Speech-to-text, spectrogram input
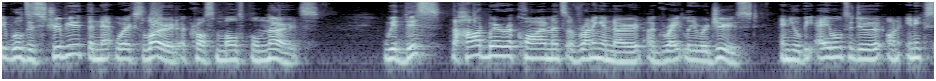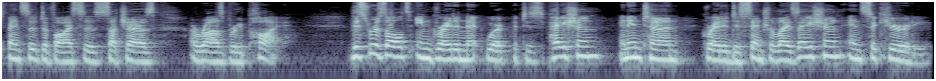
it will distribute the network's load across multiple nodes. With this, the hardware requirements of running a node are greatly reduced, and you'll be able to do it on inexpensive devices such as a Raspberry Pi. This results in greater network participation, and in turn, greater decentralization and security.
